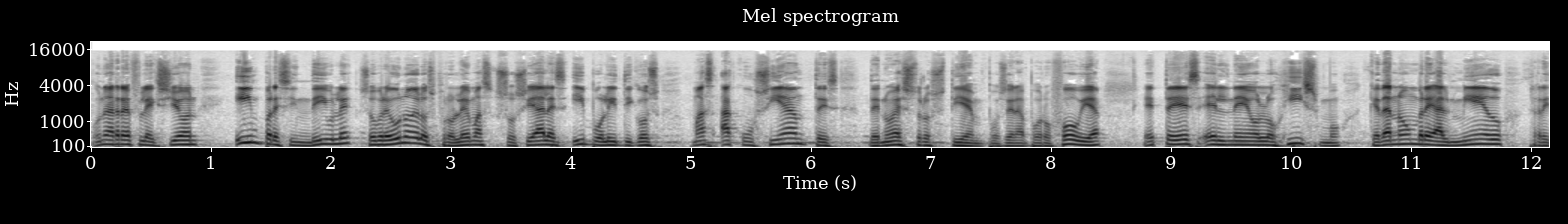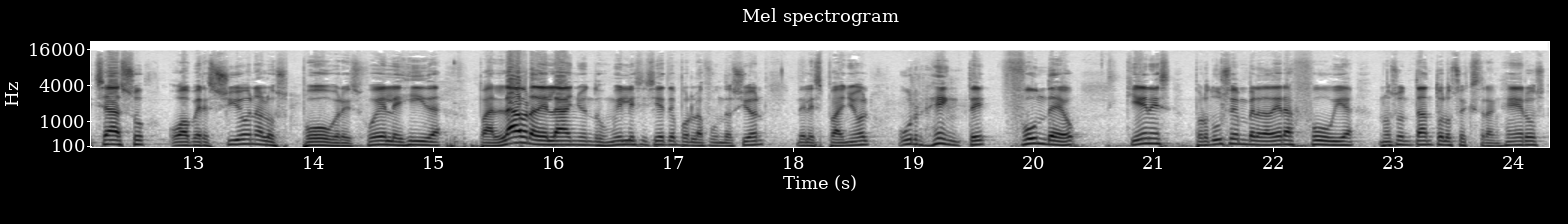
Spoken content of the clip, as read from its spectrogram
Una reflexión imprescindible sobre uno de los problemas sociales y políticos más acuciantes de nuestros tiempos. En Aporofobia, este es el neologismo que da nombre al miedo, rechazo o aversión a los pobres. Fue elegida palabra del año en 2017 por la Fundación del Español Urgente, Fundeo, quienes producen verdadera fobia no son tanto los extranjeros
